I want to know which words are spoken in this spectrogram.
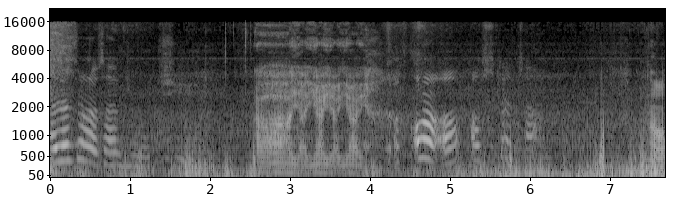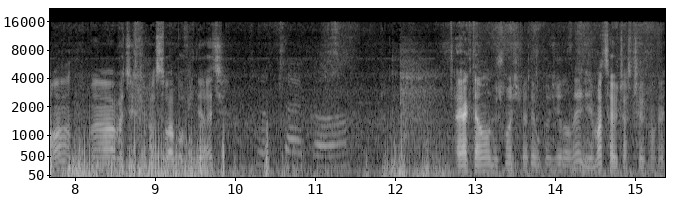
Ale co zawróci? Ajajajajaj. O, o, o, skacza. No, będzie chyba słabo widać. Dlaczego? A jak tam on już ma światełko zielone? Nie, ma cały czas czerwone.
